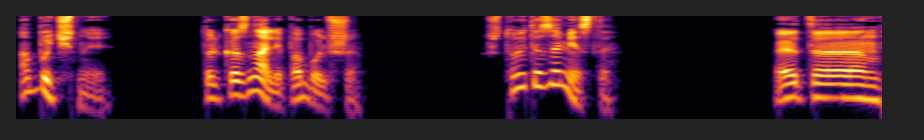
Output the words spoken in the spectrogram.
Обычные. Только знали побольше. Что это за место? Это...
